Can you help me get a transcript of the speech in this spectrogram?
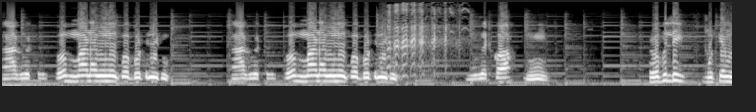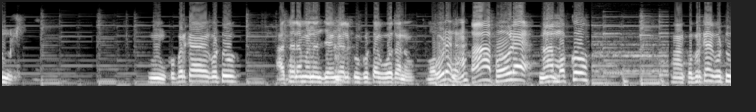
పెట్టు ఓ మాడగును పో బొట్టు నీకు. పెట్టు ఓ మాడగును పో బొట్టు నీకు. నువ్వు పెట్టుకో. ముఖ్యముందు ఉమ్, కొబ్బరికాయ కొట్టు. అసలే మనం జంగల్కు గుట్టకు పోతాను. ఆ పోవుడే. మొక్కు. ఆ, కొబ్బరికాయ కొట్టు.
